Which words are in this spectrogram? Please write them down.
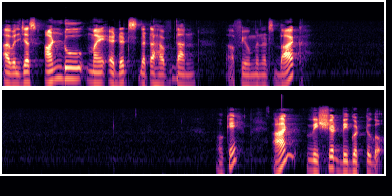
I will just undo my edits that I have done a few minutes back. Okay and we should be good to go.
